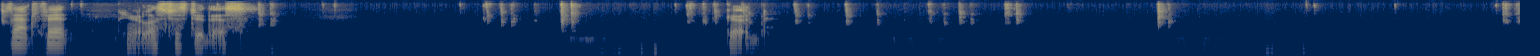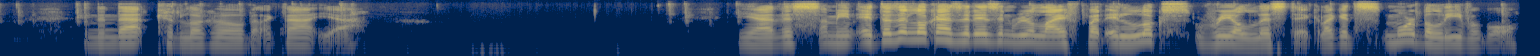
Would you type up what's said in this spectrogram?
Does that fit? Here, let's just do this. Good. And then that could look a little bit like that, yeah. Yeah, this, I mean, it doesn't look as it is in real life, but it looks realistic. Like, it's more believable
